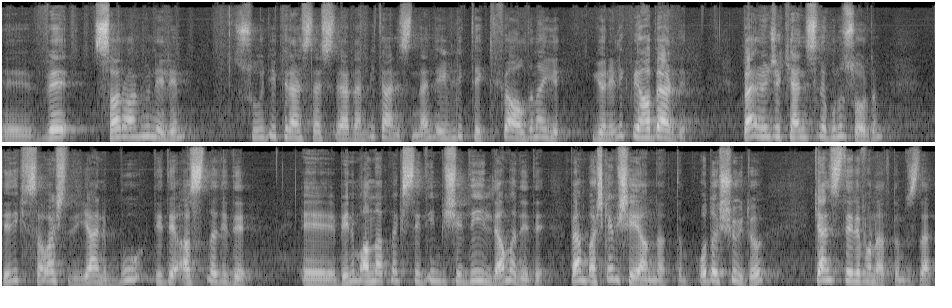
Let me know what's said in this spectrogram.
Ee, ve Saruhan Hünel'in Suudi prenseslerden bir tanesinden evlilik teklifi aldığına yönelik bir haberdi. Ben önce kendisine bunu sordum. Dedi ki Savaş dedi yani bu dedi aslında dedi e, benim anlatmak istediğim bir şey değildi ama dedi ben başka bir şey anlattım. O da şuydu. Kendisi telefon attığımızda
